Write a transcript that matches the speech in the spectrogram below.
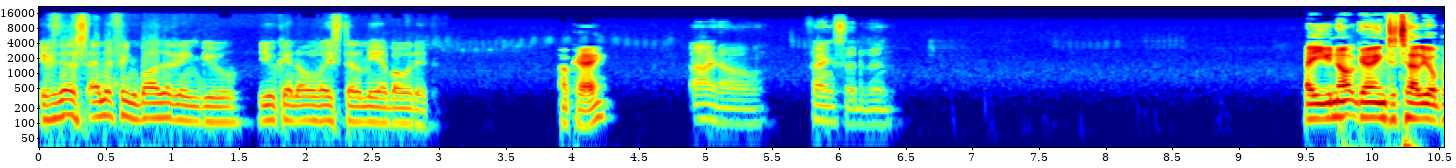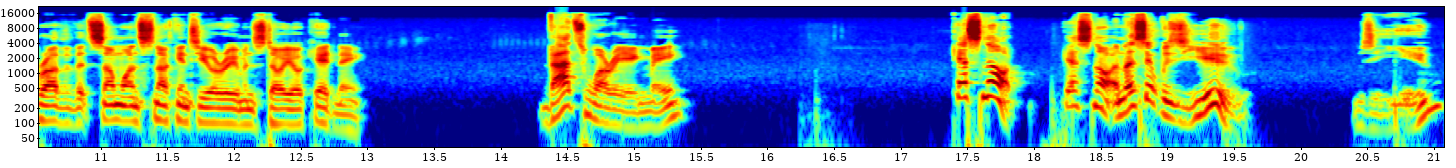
if there's anything bothering you, you can always tell me about it. Okay. I know. Thanks, Edwin. Are you not going to tell your brother that someone snuck into your room and stole your kidney? That's worrying me. Guess not. Guess not. Unless it was you. Was it you?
